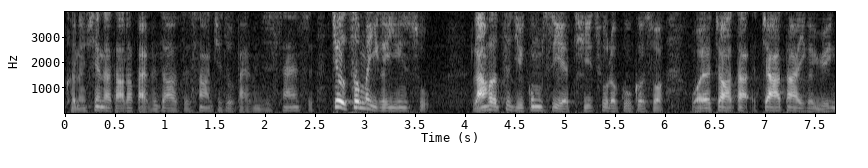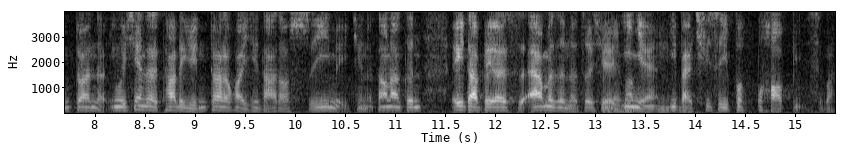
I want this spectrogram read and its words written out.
可能现在达到百分之二十，上季度百分之三十，就这么一个因素。然后自己公司也提出了，谷歌说我要加大加大一个云端的，因为现在它的云端的话已经达到十亿美金了。当然跟 AWS、Amazon 的这些一年一百七十亿不不好比，是吧？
